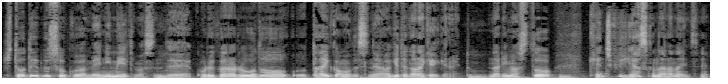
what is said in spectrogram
人手不足は目に見えてますんで、これから労働対価もですね、上げていかなきゃいけないとなりますと、建築費安くならないんですね。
